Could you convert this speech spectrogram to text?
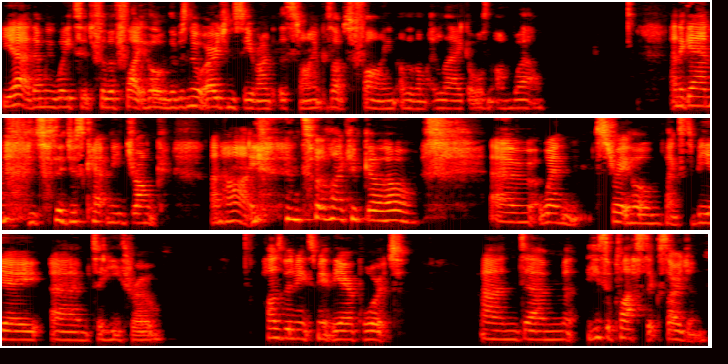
yeah, then we waited for the flight home. There was no urgency around at this time because I was fine, other than my leg. I wasn't unwell. And again, they just kept me drunk and high until I could go home. Um, went straight home, thanks to BA, um, to Heathrow, husband meets me at the airport, and um, he's a plastic surgeon,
